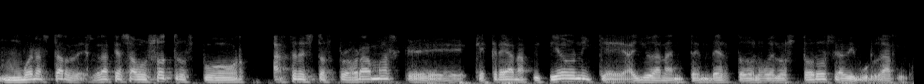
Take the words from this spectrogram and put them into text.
Buenas tardes, gracias a vosotros por hacer estos programas que, que, crean afición y que ayudan a entender todo lo de los toros y a divulgarlo.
